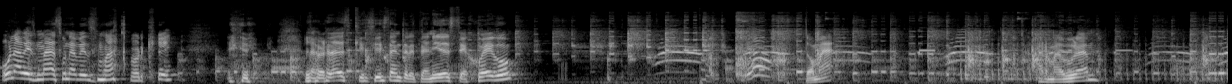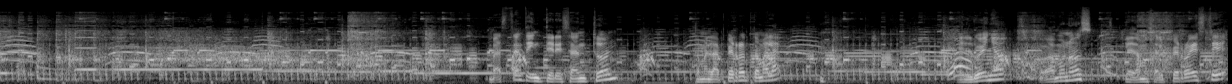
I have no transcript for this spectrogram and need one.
Una vez más, una vez más, porque la verdad es que sí está entretenido este juego. Toma. Armadura. Bastante interesantón. Tómala, perro, tómala. El dueño, vámonos. Le damos al perro este.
